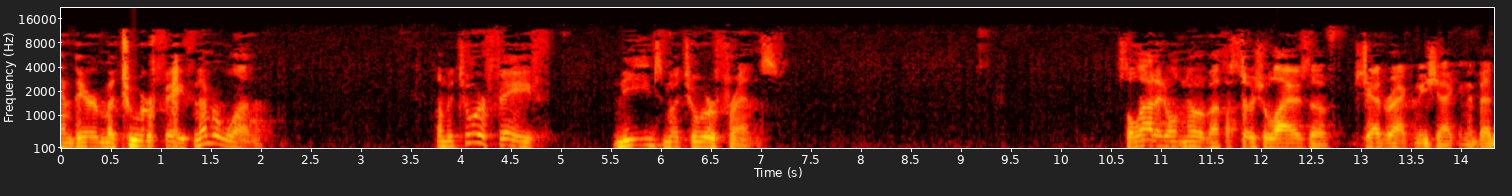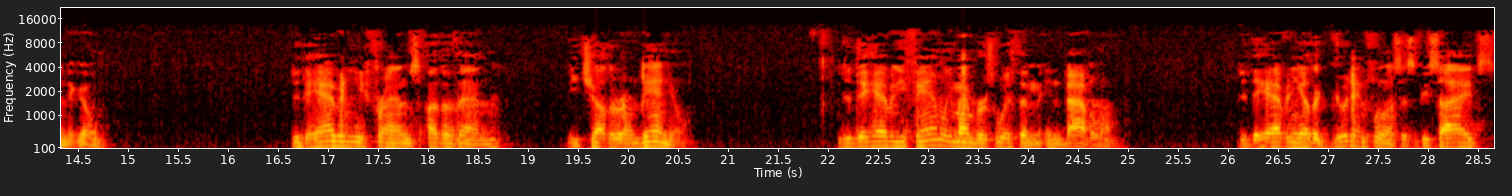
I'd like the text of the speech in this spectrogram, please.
and their mature faith. Number one, a mature faith needs mature friends. There's a lot I don't know about the social lives of Shadrach, Meshach, and Abednego. Did they have any friends other than each other and Daniel? Did they have any family members with them in Babylon? Did they have any other good influences besides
